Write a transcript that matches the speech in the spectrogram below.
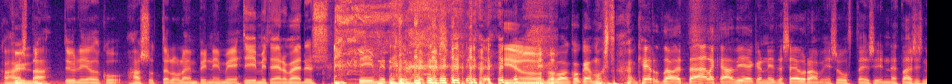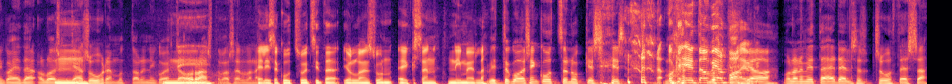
kahdesta tyyli joku hassuttelu, lempinimi, Tiimitervehdys. tiimitervehdys, Joo. niin mä voin kokemuksesta kertoa, että älkää viekö niitä seuraaviin suhteisiin. Tai siis niinku ei tää ollut Mm. mikään suhde, mutta oli niinku ehkä Niin. orastava sellainen. Eli sä kutsuit sitä jollain sun eksän nimellä. Vittu kun olisin kutsunutkin siis. Okei, tää on vielä pahempi. Joo, mulla nimittäin edellisessä suhteessa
